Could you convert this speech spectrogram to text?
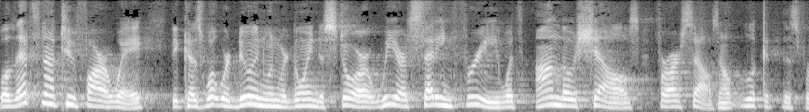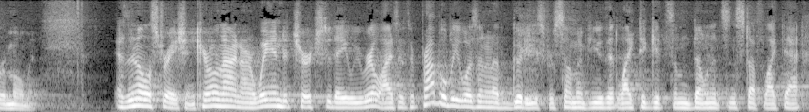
Well, that's not too far away because what we're doing when we're going to store, we are setting free what's on those shelves for ourselves. Now, look at this for a moment. As an illustration, Carol and I, on our way into church today, we realized that there probably wasn't enough goodies for some of you that like to get some donuts and stuff like that.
